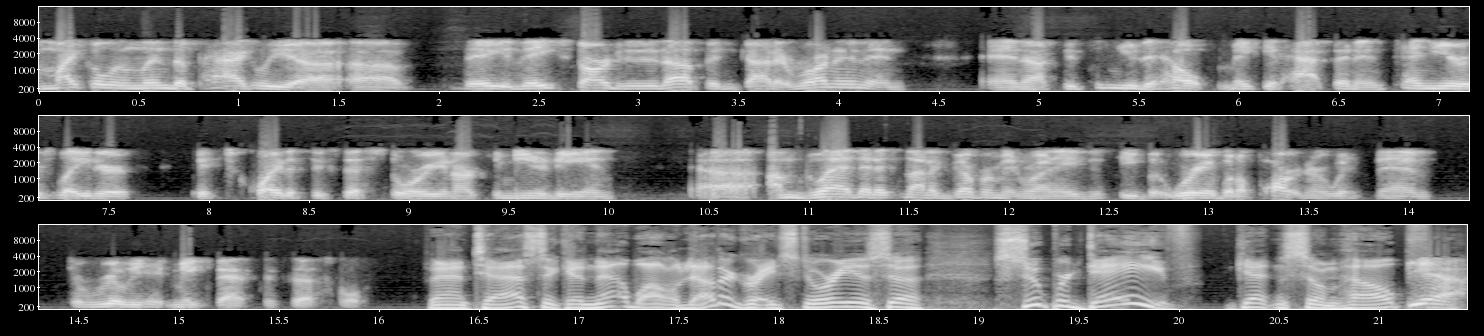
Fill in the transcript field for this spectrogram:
Michael and Linda Paglia uh, they they started it up and got it running and and uh, continue to help make it happen. And ten years later, it's quite a success story in our community. And uh, I'm glad that it's not a government run agency, but we're able to partner with them to really make that successful. Fantastic. And now, well, another great story is uh, Super Dave getting some help. Yeah.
